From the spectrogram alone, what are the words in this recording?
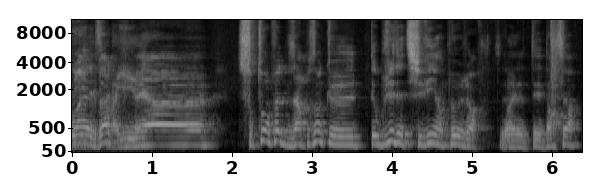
ouais, exact. Mais euh, surtout, en fait, j'ai l'impression que t'es obligé d'être suivi un peu, genre, Ouais. t'es danseur.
